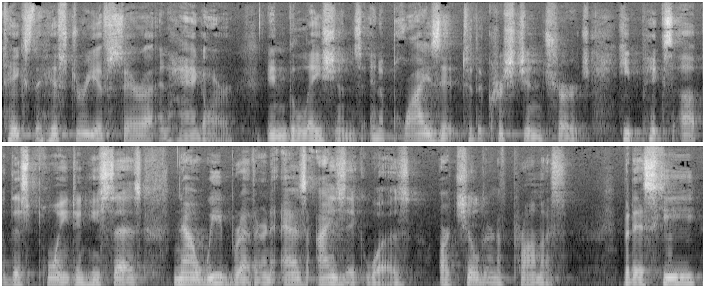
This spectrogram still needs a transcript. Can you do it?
takes the history of Sarah and Hagar in Galatians and applies it to the Christian church, he picks up this point and he says, Now we, brethren, as Isaac was, are children of promise. But as he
